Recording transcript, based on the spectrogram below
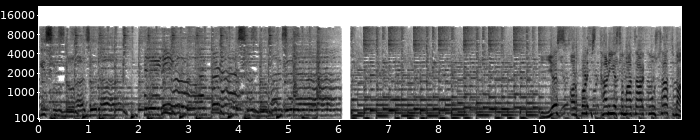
लागि सुन्नु हजुर। अर्पण हजुर। यस अर्पण स्थानीय समाचारको साथमा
